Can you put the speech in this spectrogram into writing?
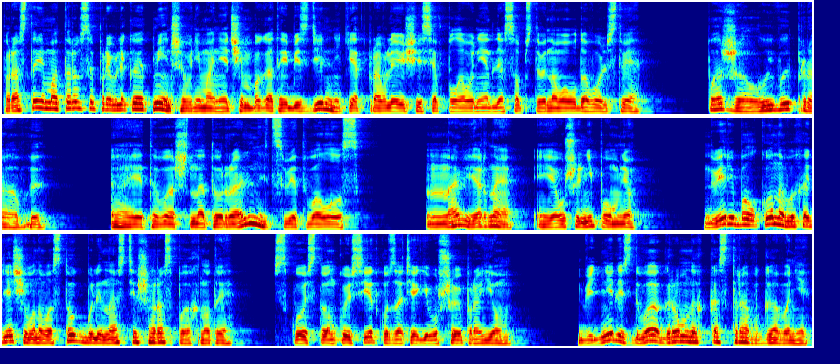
Простые матросы привлекают меньше внимания, чем богатые бездельники, отправляющиеся в плавание для собственного удовольствия. Пожалуй, вы правы. А это ваш натуральный цвет волос? Наверное, я уж и не помню. Двери балкона, выходящего на восток, были настежь распахнуты, сквозь тонкую сетку, затягивавшую проем. Виднелись два огромных костра в гавани,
